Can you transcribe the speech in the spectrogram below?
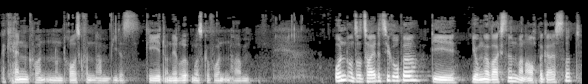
erkennen konnten und rausgefunden haben, wie das geht und den Rhythmus gefunden haben. Und unsere zweite Zielgruppe, die jungen Erwachsenen, waren auch begeistert.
